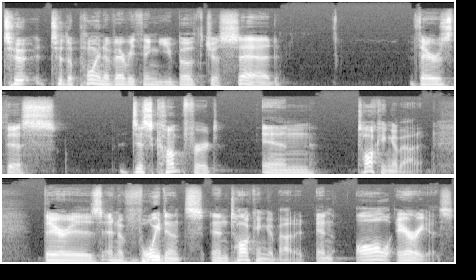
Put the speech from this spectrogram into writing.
to to the point of everything you both just said, there's this discomfort in talking about it. There is an avoidance in talking about it in all areas.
